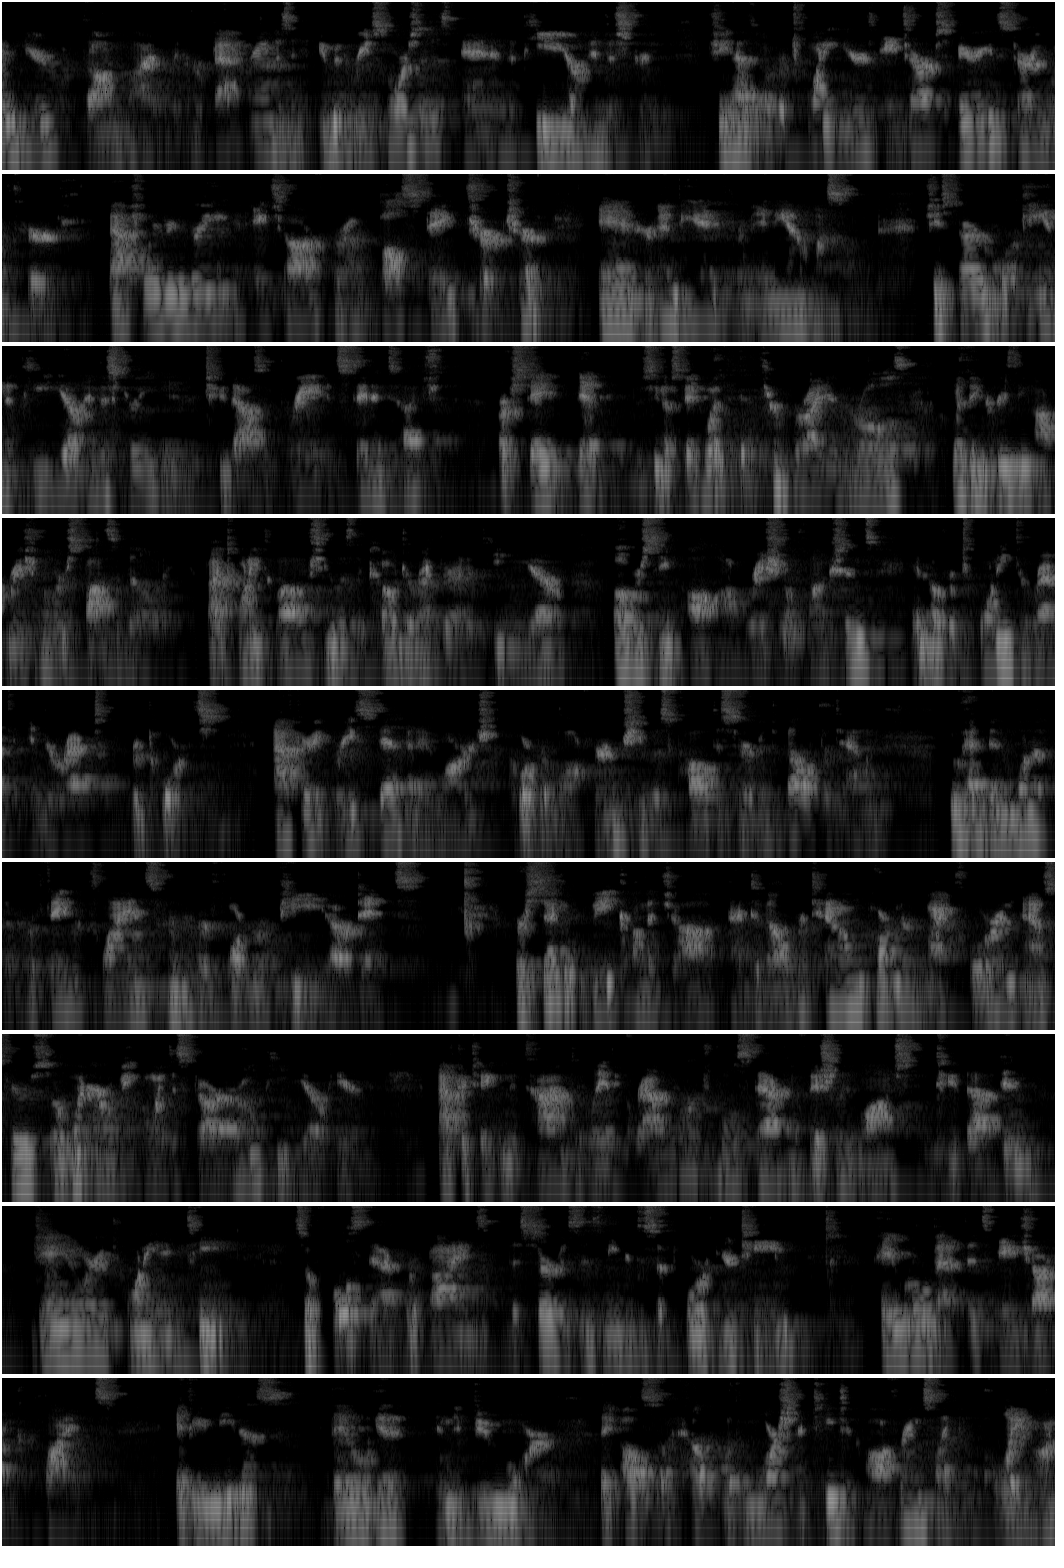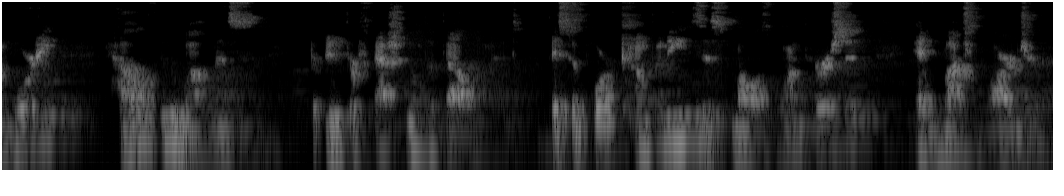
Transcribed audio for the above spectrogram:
am here with Dawn Lively. Her background is in human resources and in the PEO industry. She has over 20 years HR experience, starting with her bachelor degree in HR from Ball State Church and her MBA from Indiana Wesleyan. She started working in the PEO industry in 2003 and stayed in touch, or stayed you know, stayed with it through a variety of roles with increasing operational responsibility. By 2012, she was the co-director at a PEO, overseeing all operational functions and over 20 direct and indirect reports. After a brief stint at a large corporate law firm, she was called to serve at Developer Town, who had been one of the, her favorite clients from her former PEO days. Her second week on the job at Developer Town, partner Mike Kloran asked her, So when are we going to start our own PEO here? After taking the time to lay the groundwork, Full Stack officially launched in, in January 2018. So Full Stack provides the services needed to support your team, payroll, benefits, HR, and compliance. If you need us, they will get it and do more. They also help with more strategic offerings like employee onboarding, health and wellness, and professional development. They support companies as small as one person and much larger.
